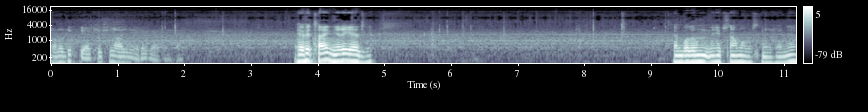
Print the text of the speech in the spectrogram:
Tanıdık ya kesin aynı yere geldim ben. Evet aynı yere geldi. Sen bu adamın hepsini almamışsın herhalde.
